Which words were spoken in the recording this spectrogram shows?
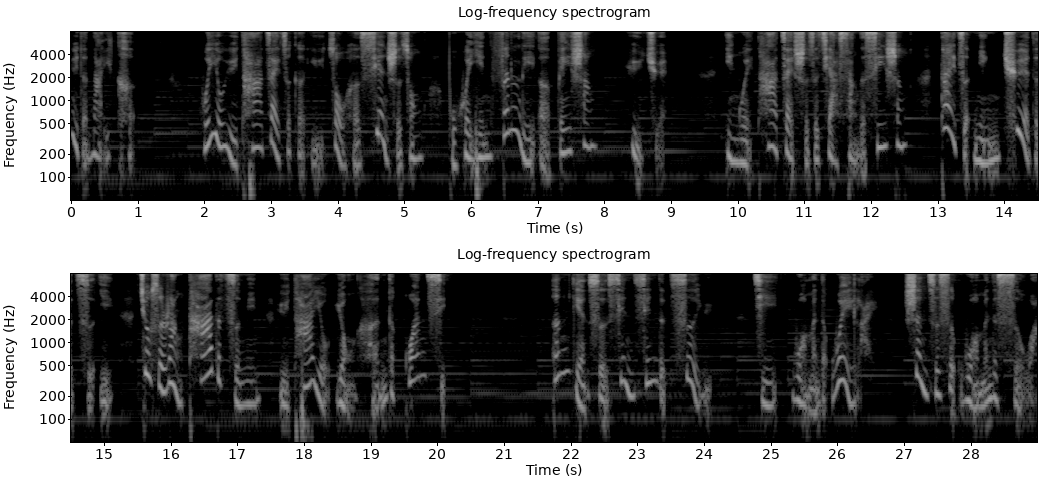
遇的那一刻？唯有与他在这个宇宙和现实中不会因分离而悲伤欲绝，因为他在十字架上的牺牲。带着明确的旨意，就是让他的子民与他有永恒的关系。恩典是信心的赐予，即我们的未来，甚至是我们的死亡，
